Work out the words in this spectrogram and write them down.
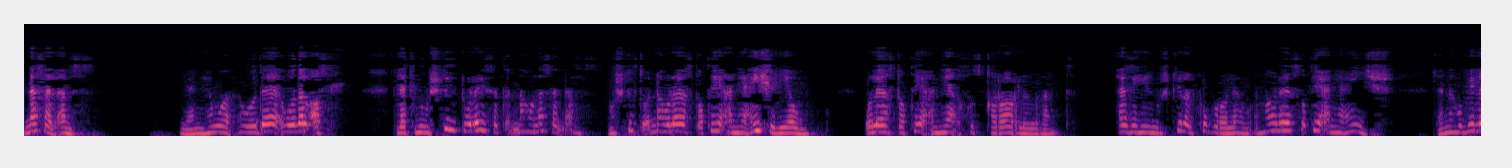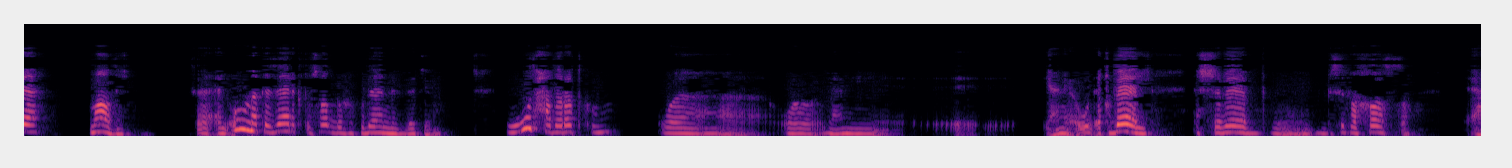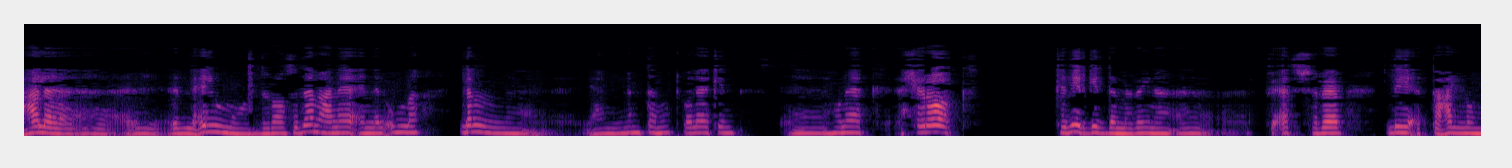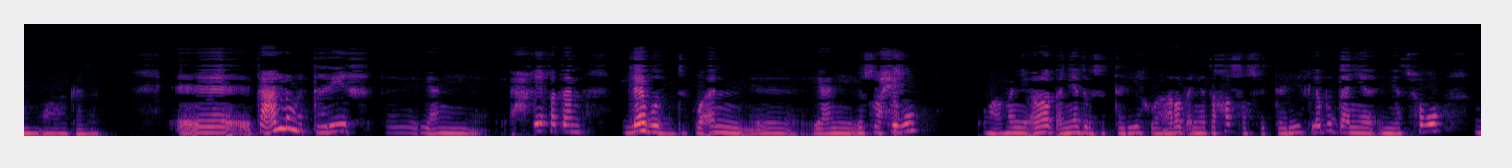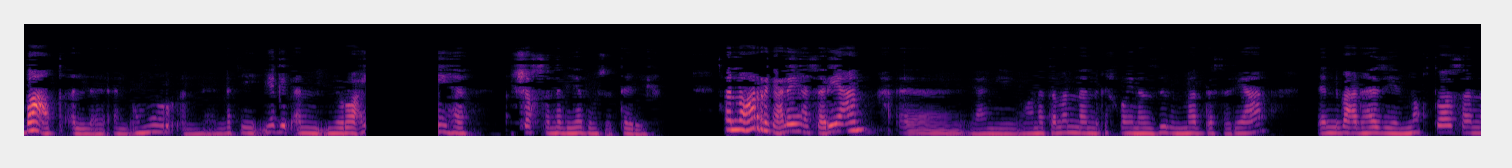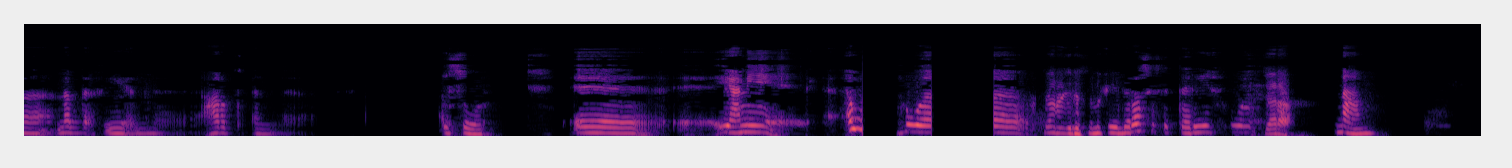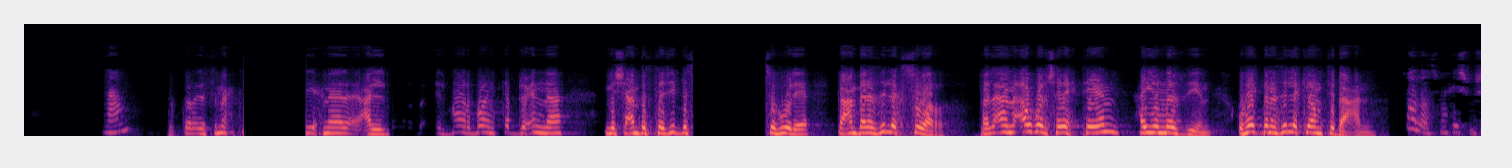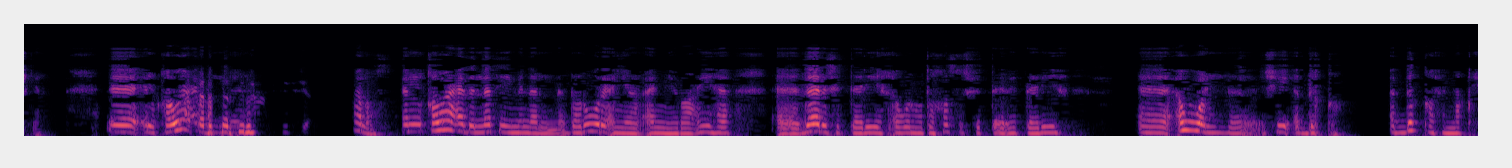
نسى الأمس. يعني هو هو ده هو ده الأصل. لكن مشكلته ليست أنه نسى الأمس مشكلته أنه لا يستطيع أن يعيش اليوم ولا يستطيع أن يأخذ قرار للغد. هذه المشكلة الكبرى له أنه لا يستطيع أن يعيش لأنه بلا ماضي. فالأمة كذلك تصاب بفقدان الذاكرة وجود حضراتكم و... ويعني يعني أقول إقبال الشباب بصفة خاصة على العلم والدراسة ده معناه أن الأمة لم يعني لم تمت ولكن هناك حراك كبير جدا ما بين فئات الشباب للتعلم وهكذا. تعلم التاريخ يعني حقيقة لابد وأن يعني يصاحبه ومن أراد أن يدرس التاريخ ومن أراد أن يتخصص في التاريخ لابد أن يصحبه بعض الأمور التي يجب أن يراعيها الشخص الذي يدرس التاريخ. أن نعرج عليها سريعا يعني ونتمنى أن الإخوة ينزلوا المادة سريعا لأن بعد هذه النقطة سنبدأ في عرض الصور. يعني أول هو دكتورة إذا سمحت. في دراسة التاريخ هو دكتورة نعم. نعم. دكتورة إذا سمحت إحنا على الباوربوينت تبدو عندنا مش عم بستجيب بسهولة فعم بنزل لك صور. فالآن أول شريحتين هي منزلين وهيك بنزل لك يوم تباعا. خلاص ما فيش مشكلة. آه، القواعد خلاص. القواعد التي من الضروري أن أن يراعيها آه، دارس التاريخ أو المتخصص في الت- التاريخ آه، أول شيء الدقة. الدقة في النقل.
